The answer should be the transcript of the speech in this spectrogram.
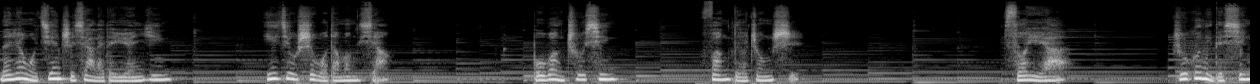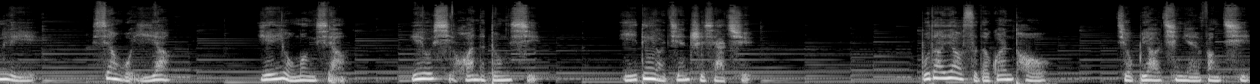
能让我坚持下来的原因。依旧是我的梦想。不忘初心，方得终始。所以啊，如果你的心里像我一样，也有梦想，也有喜欢的东西，一定要坚持下去。不到要死的关头，就不要轻言放弃。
